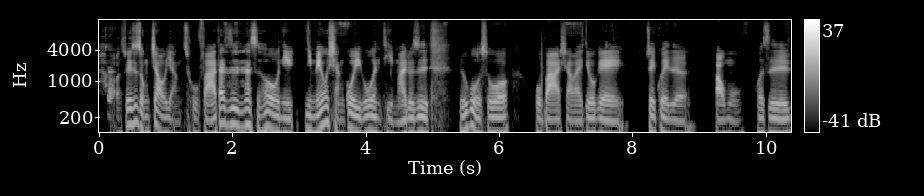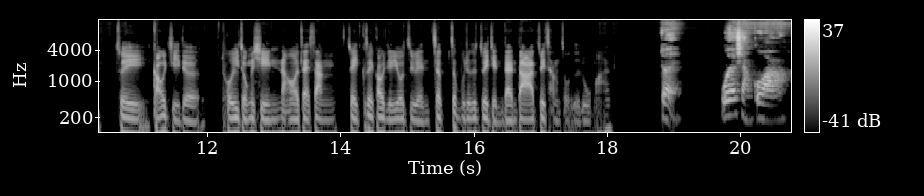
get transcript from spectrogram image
好，所以是从教养出发，但是那时候你你没有想过一个问题吗？就是如果说我把小孩丢给最贵的保姆，或是最高级的托育中心，然后再上最最高级的幼稚园，这这不就是最简单、大家最常走的路吗？对，我有想过啊。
